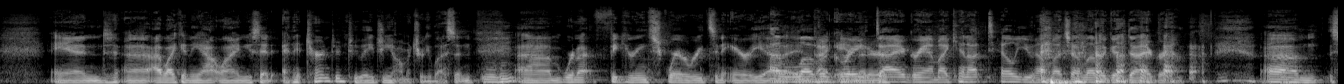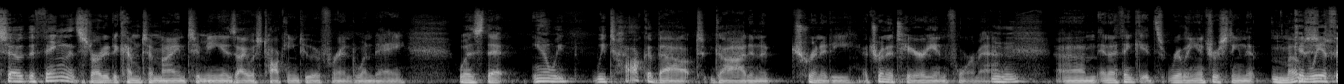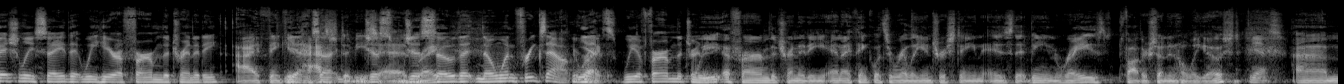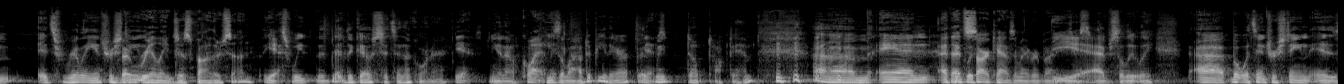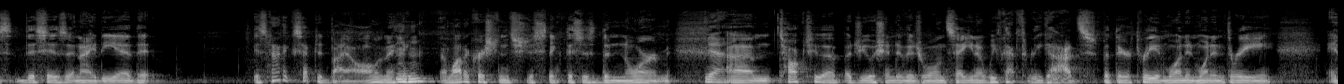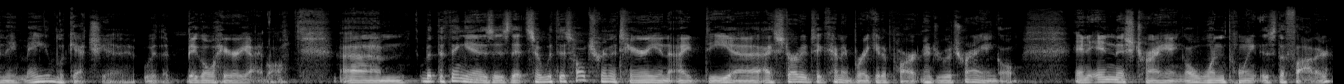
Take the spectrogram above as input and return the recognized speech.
And uh, I like in the outline you said, and it turned into a geometry lesson. Um, we're not figuring square roots in area. Mm-hmm. I love a great diagram. I cannot tell you how much I love a good diagram. So the thing that started to come to mind to me as I was talking to a friend one day was that you know we we talk about God in a Trinity, a Trinitarian format, um, and I think it's really interesting that most. Mm-hmm. Can we officially say that we here affirm the Trinity? I think it Yes, has uh, to be just said, just right? so that no one freaks out. Yes, we affirm the Trinity. we affirm the Trinity, and I think what's really interesting is that being raised Father, Son, and Holy Ghost. Yes. um, it's really interesting. but really, just Father Son. Yes, we the, the ghost sits in the corner. Yes. you know, Quietly. He's allowed to be there, but Yes. we don't talk to him. um, and I think That's what- sarcasm, everybody. Yeah, absolutely. Uh, but what's interesting is this is an idea that is not accepted by all, and I think a lot of Christians just think this is the norm. Mm-hmm. Yeah. Um, talk to a, a Jewish individual and say, you know, we've got three gods, but they're three and one and one and three. And they may look at you with a big old hairy eyeball. Um, but the thing is, is that so with this whole Trinitarian idea, I started to kind of break it apart and I drew a triangle. And in this triangle, one point is the Father,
